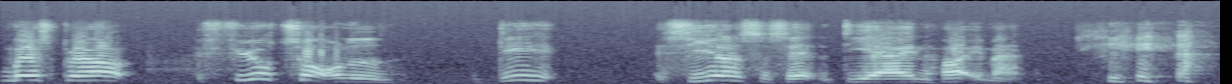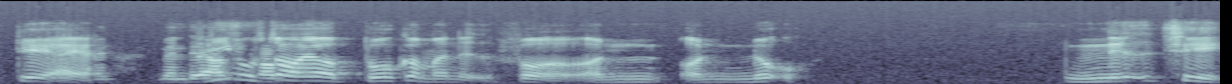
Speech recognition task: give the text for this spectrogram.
må jeg spørge, fyrtårnet, det siger sig selv, de er en høj mand. ja, det er jeg. Men, men det er Lige nu står jeg og bukker mig ned for at, at nå ned til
